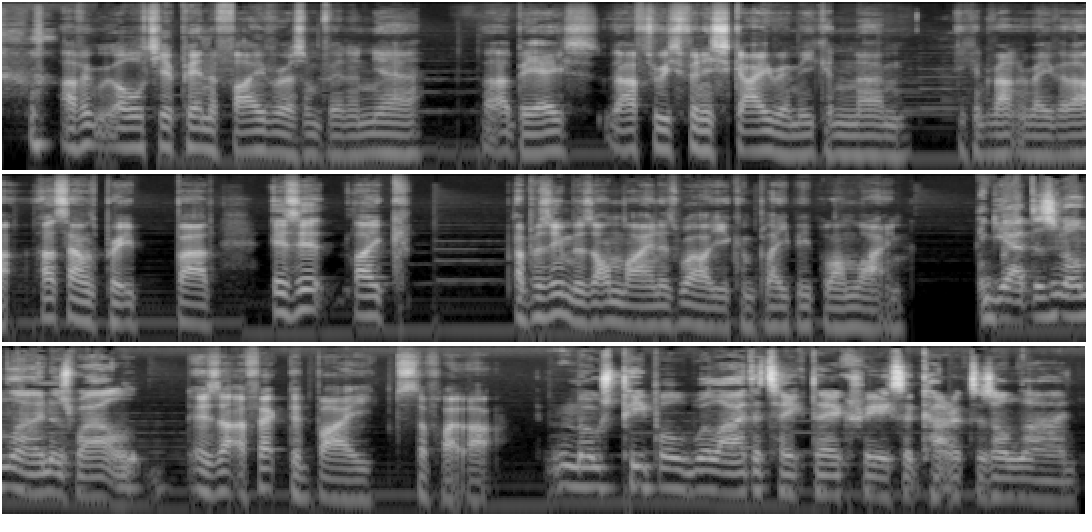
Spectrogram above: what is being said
I think we all chip in a fiver or something, and yeah, that'd be ace. After he's finished Skyrim, he can um, he can rant and rave at that. That sounds pretty bad. Is it like? I presume there's online as well. You can play people online. Yeah, there's an online as well. Is that affected by stuff like that? Most people will either take their created characters online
